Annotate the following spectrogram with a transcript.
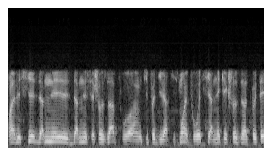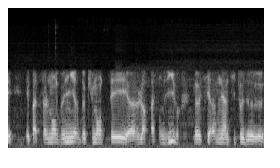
on a décidé d'amener d'amener ces choses-là pour un petit peu de divertissement et pour aussi amener quelque chose de notre côté et pas seulement venir documenter euh, leur façon de vivre, mais aussi ramener un petit peu de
